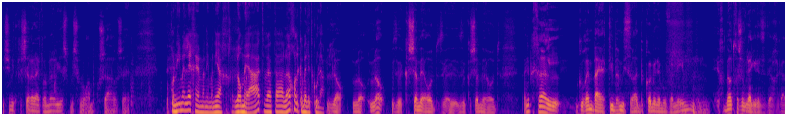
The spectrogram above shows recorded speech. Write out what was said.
מישהו מתקשר אליי ואומר לי, יש מישהו נורא מוכשר ש... פונים אליכם, אני מניח, לא מעט, ואתה לא יכול לקבל את כולם. לא, לא, לא, זה קשה מאוד, זה, זה קשה מאוד. אני בכלל גורם בעייתי במשרד בכל מיני מובנים. מאוד חשוב להגיד את זה דרך אגב.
